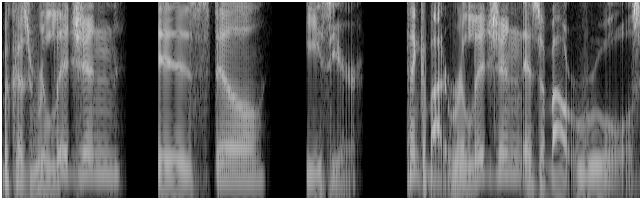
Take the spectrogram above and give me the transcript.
Because religion is still easier. Think about it. Religion is about rules,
